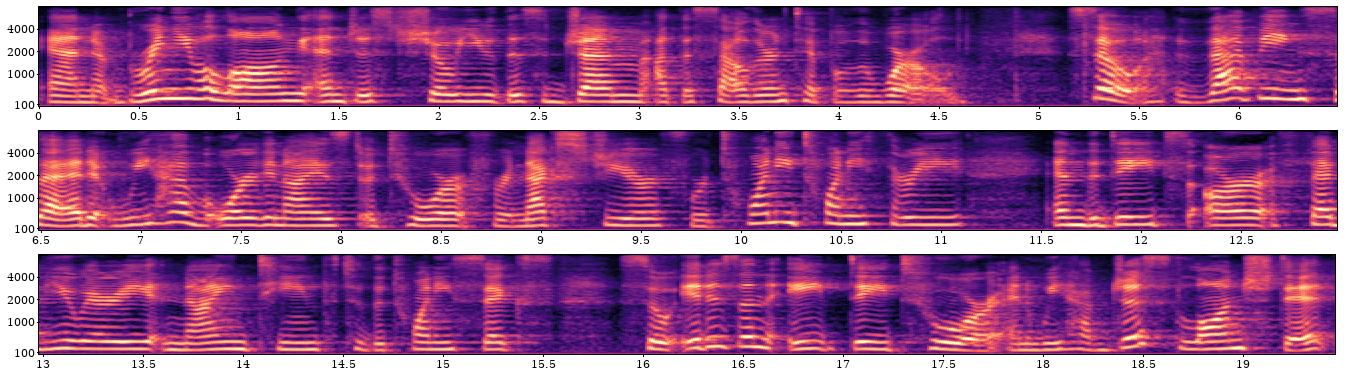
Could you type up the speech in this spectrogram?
and bring you along and just show you this gem at the southern tip of the world. So that being said, we have organized a tour for next year for 2023 and the dates are February 19th to the 26th. So it is an eight day tour and we have just launched it.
